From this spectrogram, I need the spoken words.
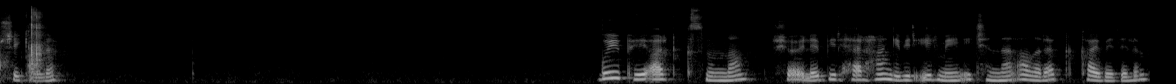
Bu şekilde. Bu ipi arka kısmından şöyle bir herhangi bir ilmeğin içinden alarak kaybedelim.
